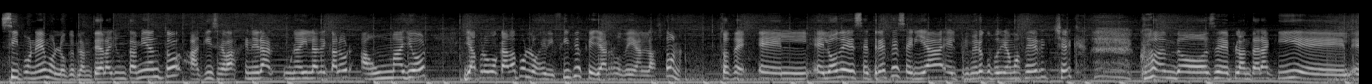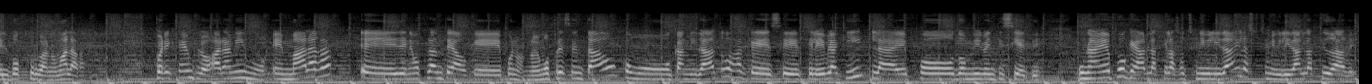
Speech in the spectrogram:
Si ponemos lo que plantea el ayuntamiento, aquí se va a generar una isla de calor aún mayor ya provocada por los edificios que ya rodean la zona. Entonces, el, ODS 13 sería el primero que podríamos hacer, check, cuando se plantara aquí el, bosque urbano Málaga. Por ejemplo, ahora mismo en Málaga eh, tenemos planteado que, bueno, nos hemos presentado como candidatos a que se celebre aquí la Expo 2027, una Expo que habla hacia la sostenibilidad y la sostenibilidad en las ciudades.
